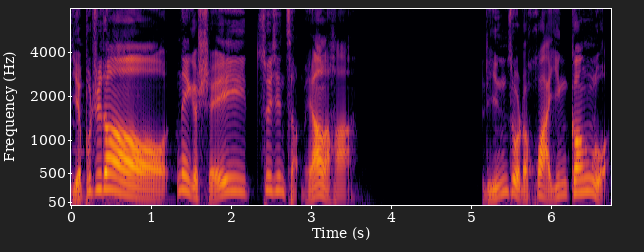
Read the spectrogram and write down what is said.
也不知道那个谁最近怎么样了哈。邻座的话音刚落，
